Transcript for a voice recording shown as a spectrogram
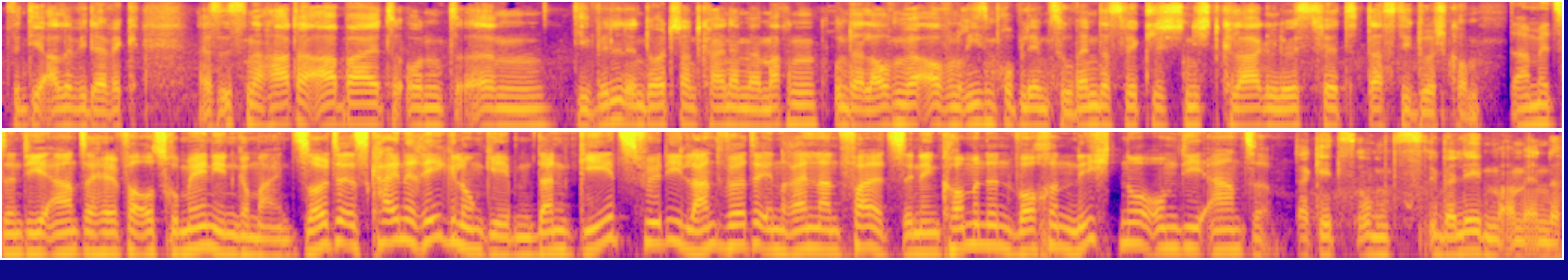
sind die alle wieder weg. Es ist eine harte Arbeit und ähm, die will in Deutschland keiner mehr machen. Und da laufen wir auf ein Riesenproblem zu, wenn das wirklich nicht klar gelöst wird, dass die durchkommen. Damit sind die Erntehelfer aus Rumänien gemeint. Sollte es keine Regelung geben, dann geht's für die Landwirte in Rheinland-Pfalz in den kommenden Wochen nicht nur um die Ernte. Da geht es ums Überleben am Ende,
